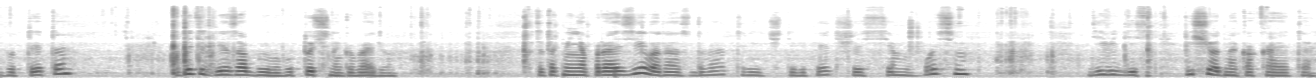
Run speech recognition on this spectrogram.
вот это. Вот эти две забыла, вот точно говорю. Это так меня поразило. Раз, два, три, четыре, пять, шесть, семь, восемь, девять, десять. Еще одна какая-то.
